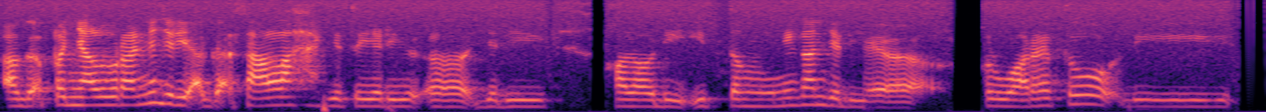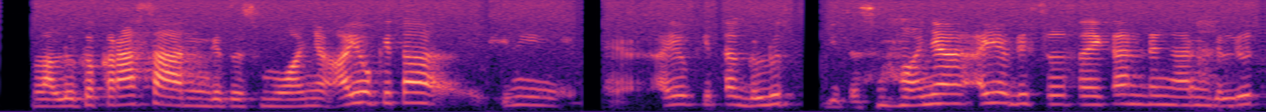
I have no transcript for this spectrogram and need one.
agak penyalurannya jadi agak salah gitu jadi uh, jadi kalau di iteng ini kan jadi uh, keluarnya tuh di melalui kekerasan gitu semuanya. Ayo kita ini ayo kita gelut gitu. Semuanya ayo diselesaikan dengan gelut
